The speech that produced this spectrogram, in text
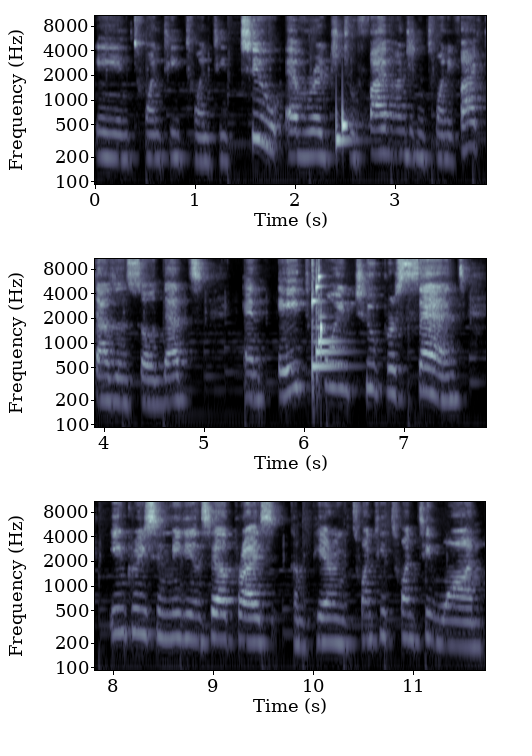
in 2022 averaged to 525,000 so that's an 8.2% increase in median sale price comparing 2021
